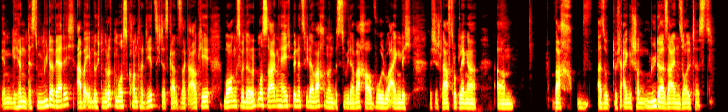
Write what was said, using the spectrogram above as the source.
im Gehirn, desto müder werde ich. Aber eben durch den Rhythmus kontradiert sich das Ganze. Sagt, ah, okay, morgens würde der Rhythmus sagen, hey, ich bin jetzt wieder wach und dann bist du wieder wacher, obwohl du eigentlich durch den Schlafdruck länger ähm, wach, also durch eigentlich schon müder sein solltest.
